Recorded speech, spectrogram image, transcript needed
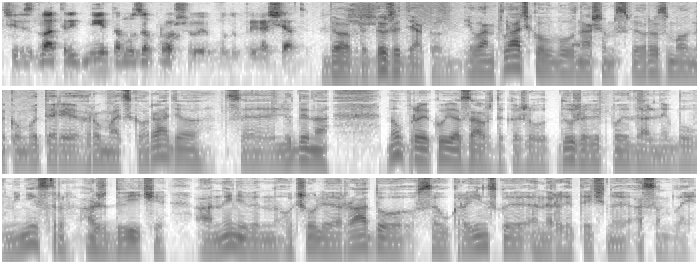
через 2-3 дні, тому запрошую, буду пригощати. Добре, дуже дякую. Іван Плачков був нашим співрозмовником в етері громадського радіо. Це людина, ну про яку я завжди кажу, дуже відповідальний був міністр аж двічі, а нині він очолює Раду Всеукраїнської енергетичної асамблеї.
